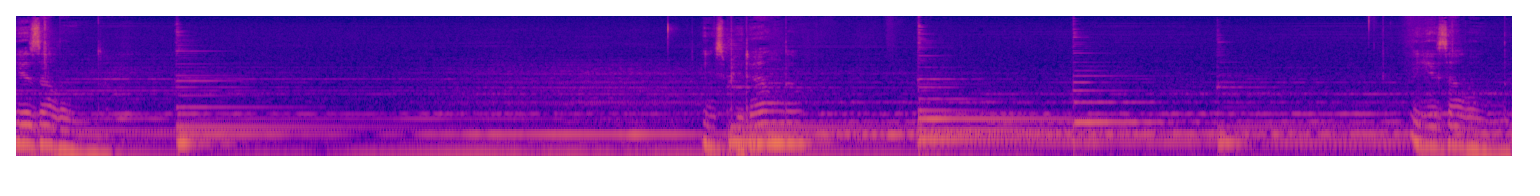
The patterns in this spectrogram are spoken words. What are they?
e exalando. Inspirando e exalando.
